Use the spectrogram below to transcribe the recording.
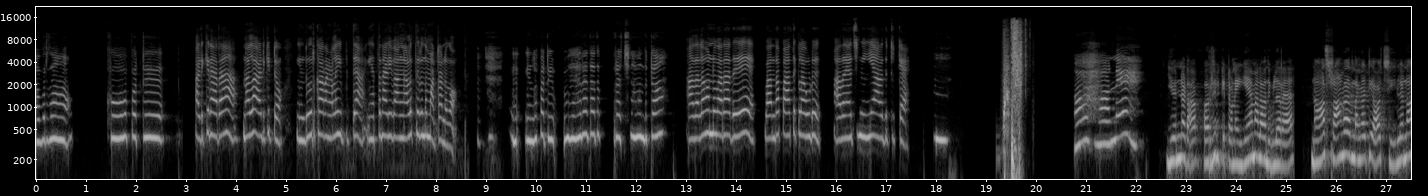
அவர் தான் கோவப்பட்டு அடிக்கிறாரா? நல்லா அடிக்கட்டும். இந்த ஊர்க்காரங்களாம் இப்படித்தான். எத்தனை அடி வாங்கினாலும் திருந்த மாட்டானுங்க. இல்லை பாட்டி வேற ஏதாவது பிரச்சனை வந்துட்டா? அதெல்லாம் ஒண்ணும் வராது. வந்தா பாத்துக்கலாம் விடு. அவனாச்சும் நீயே அழுதுட்டு இருக்க. ம், ஆஹா அண்ணே. என்னடா அறிவு கெட்டவனே ஏன் மேல வந்து விழுற? நான் ஸ்ட்ராங்கா இருந்தங்காட்டி ஆச்சு இல்லனா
